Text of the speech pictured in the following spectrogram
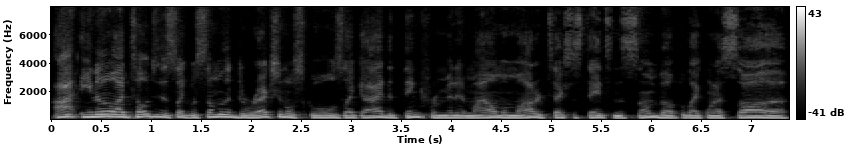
I, you know, I told you this. Like with some of the directional schools, like I had to think for a minute. My alma mater, Texas State's in the Sun Belt, but like when I saw a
